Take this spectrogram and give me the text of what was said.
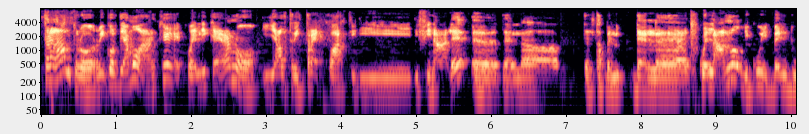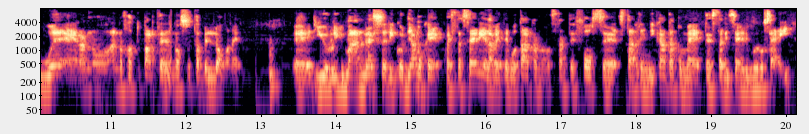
Tra l'altro ricordiamo anche quelli che erano gli altri tre quarti di, di finale eh, del, del tabell- del- di quell'anno, di cui ben due erano- hanno fatto parte del nostro tabellone eh, di Euroleague Madness. Ricordiamo che questa serie l'avete votata nonostante fosse stata indicata come testa di serie numero 6,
